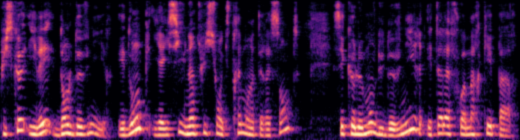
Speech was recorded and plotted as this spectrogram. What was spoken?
puisqu'il est dans le devenir. Et donc, il y a ici une intuition extrêmement intéressante, c'est que le monde du devenir est à la fois marqué par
